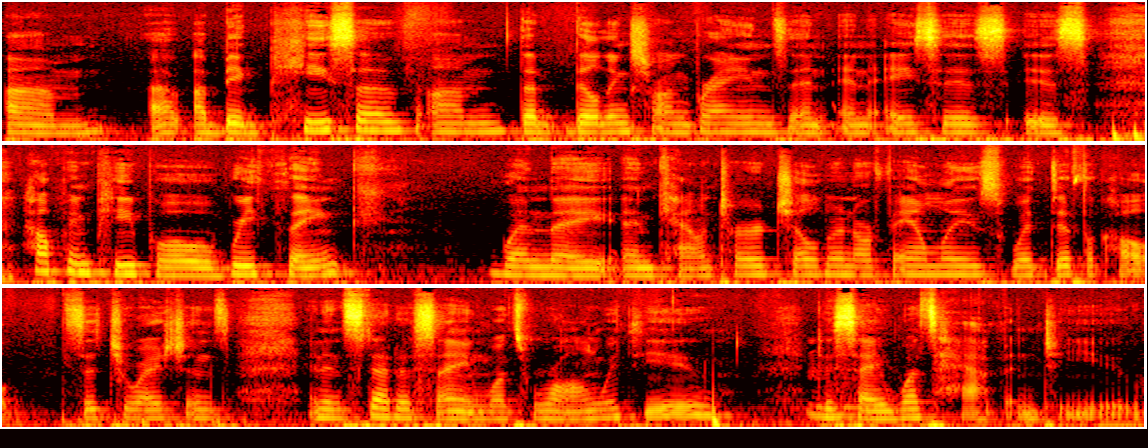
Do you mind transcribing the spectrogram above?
Um, a, a, big piece of um, the Building Strong Brains and, and ACEs is helping people rethink when they encounter children or families with difficult situations, and instead of saying what's wrong with you, mm-hmm. to say what's happened to you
